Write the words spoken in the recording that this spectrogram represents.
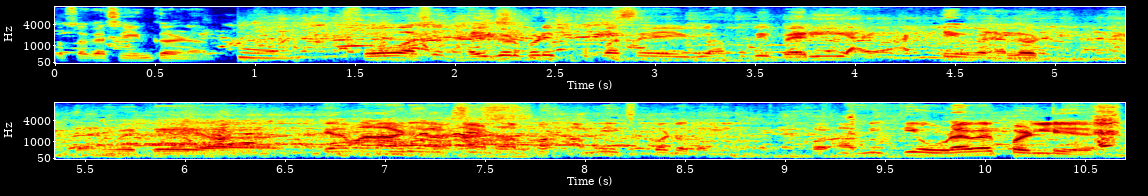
तो सगळं सीन करणं. सो असं घाई गडबडीत खूप असे you have to be very active and alert त्यामुळे ते ते मला आणि आम्ही एक्सपर्ट होतो. आम्ही ती एवढ्या वेळ पडली आहे.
